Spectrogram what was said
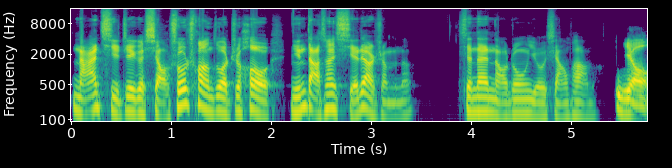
拿起这个小说创作之后，您打算写点什么呢？现在脑中有想法吗？有，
